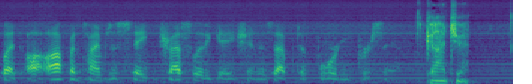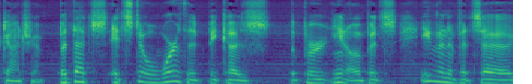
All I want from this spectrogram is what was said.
But uh, oftentimes, a state and trust litigation is up to forty percent. Gotcha, gotcha. But that's it's still worth it because the per you know if it's even if it's a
